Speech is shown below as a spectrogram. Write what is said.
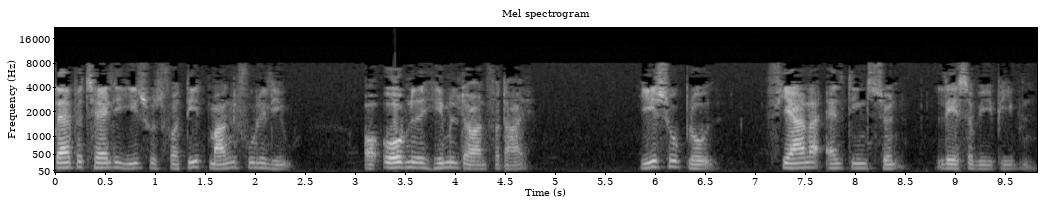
der betalte Jesus for dit mangelfulde liv og åbnede himmeldøren for dig. Jesu blod fjerner al din synd, læser vi i Bibelen.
